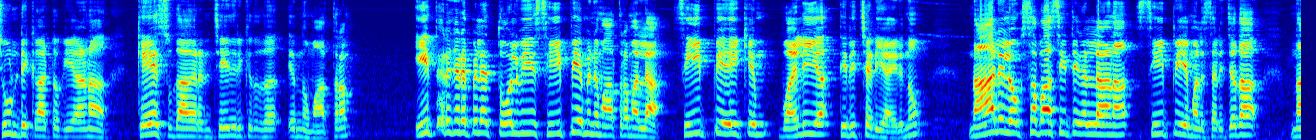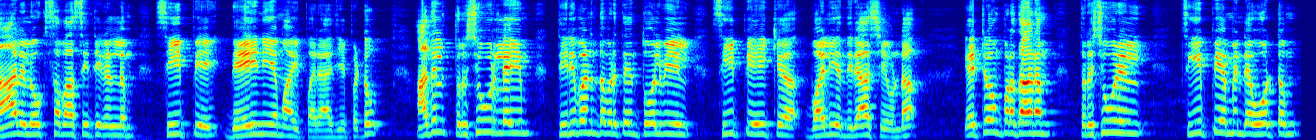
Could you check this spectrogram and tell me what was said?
ചൂണ്ടിക്കാട്ടുകയാണ് കെ സുധാകരൻ ചെയ്തിരിക്കുന്നത് എന്നു മാത്രം. ഈ തെരഞ്ഞെടുപ്പിലെ തോൽവി സി പി എമ്മിന് മാത്രമല്ല സി പി ഐക്കും വലിയ തിരിച്ചടിയായിരുന്നു. നാല് ലോക്സഭാ സീറ്റുകളിലാണ് സി പി ഐ മത്സരിച്ചത്. നാല് ലോക്സഭാ സീറ്റുകളിലും സി പി ഐ ദയനീയമായി പരാജയപ്പെട്ടു. അതിൽ തൃശ്ശൂരിലെയും തിരുവനന്തപുരത്തെയും തോൽവിയിൽ സി പി ഐക്ക് വലിയ നിരാശയുണ്ട്. ഏറ്റവും പ്രധാനം തൃശ്ശൂരിൽ സി പി എമ്മിന്റെ വോട്ടും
